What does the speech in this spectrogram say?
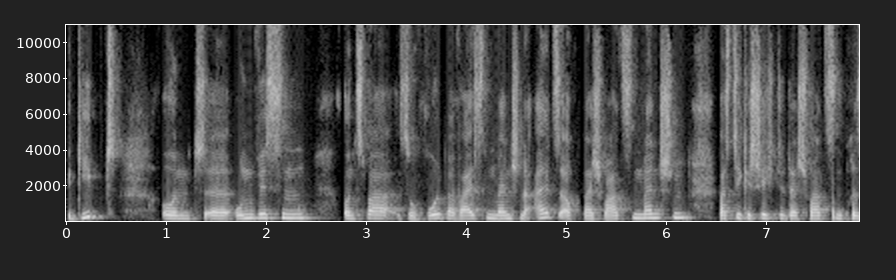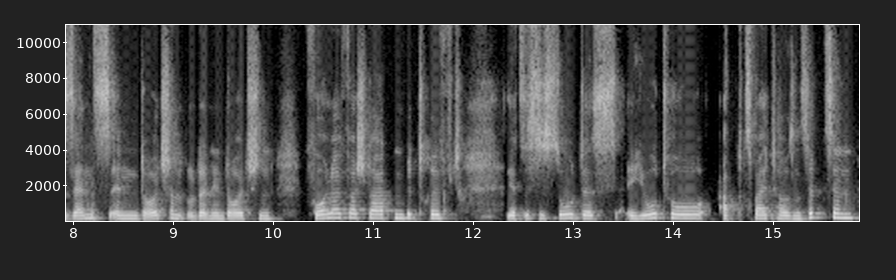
gibt und äh, Unwissen, und zwar sowohl bei weißen Menschen als auch bei schwarzen Menschen, was die Geschichte der schwarzen Präsenz in Deutschland oder den deutschen Vorläuferstaaten betrifft. Jetzt ist es so, dass EJOTO ab 2017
